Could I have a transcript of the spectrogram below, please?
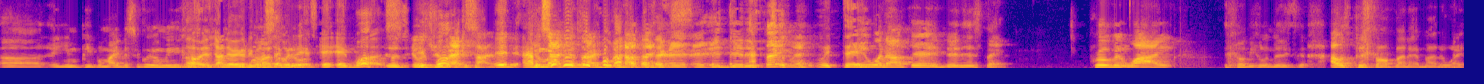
uh, and you people might disagree with me. no, I know you're going to say what it is. It, it was. It was, it was Drew McIntyre. It Drew McIntyre went out there and, and- and did his thing, man. Absolutely He went out there and did his thing, proving why Cody. I was pissed off by that, by the way.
